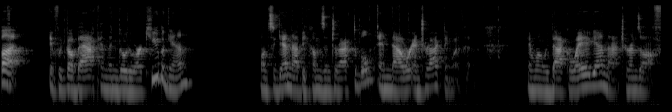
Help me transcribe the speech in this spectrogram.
But if we go back and then go to our cube again, once again, that becomes interactable, and now we're interacting with it. And when we back away again, that turns off.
